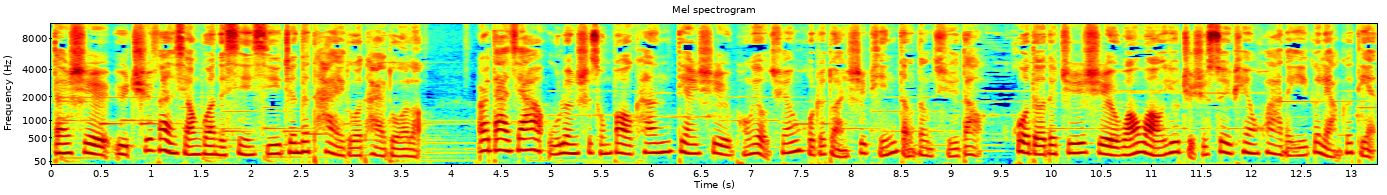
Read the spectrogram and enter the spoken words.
但是与吃饭相关的信息真的太多太多了。而大家无论是从报刊、电视、朋友圈或者短视频等等渠道获得的知识，往往又只是碎片化的一个两个点，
